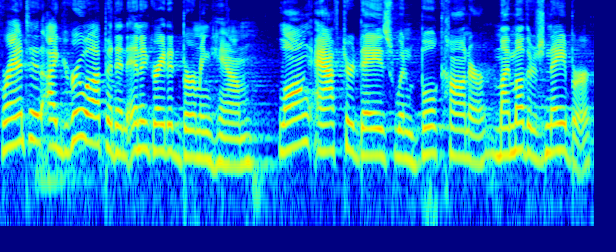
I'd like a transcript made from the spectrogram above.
Granted, I grew up in an integrated Birmingham long after days when Bull Connor, my mother's neighbor,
